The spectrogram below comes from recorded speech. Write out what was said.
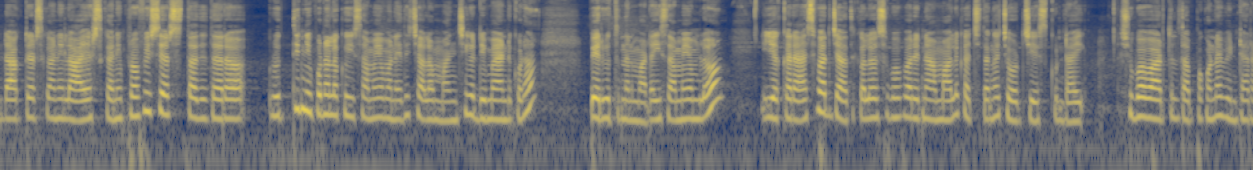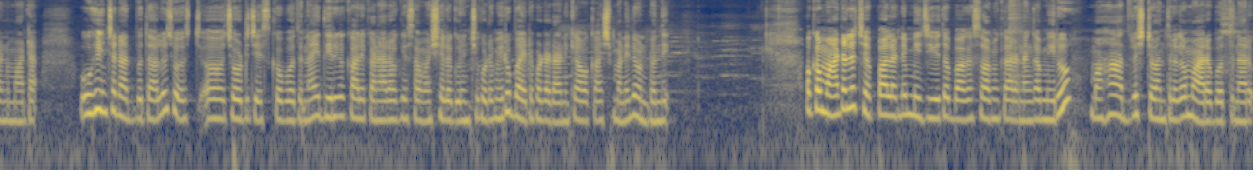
డాక్టర్స్ కానీ లాయర్స్ కానీ ప్రొఫెసర్స్ తదితర వృత్తి నిపుణులకు ఈ సమయం అనేది చాలా మంచిగా డిమాండ్ కూడా పెరుగుతుందన్నమాట. ఈ సమయంలో ఈ యొక్క రాశివారి జాతకంలో శుభ పరిణామాలు ఖచ్చితంగా చోటు చేసుకుంటాయి. శుభవార్తలు తప్పకుండా వింటారనమాట ఊహించని అద్భుతాలు చో చోటు చేసుకోబోతున్నాయి. దీర్ఘకాలిక అనారోగ్య సమస్యల గురించి కూడా మీరు బయటపడడానికి అవకాశం అనేది ఉంటుంది. ఒక మాటలో చెప్పాలంటే మీ జీవిత భాగస్వామి కారణంగా మీరు మహా అదృష్టవంతులుగా మారబోతున్నారు.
